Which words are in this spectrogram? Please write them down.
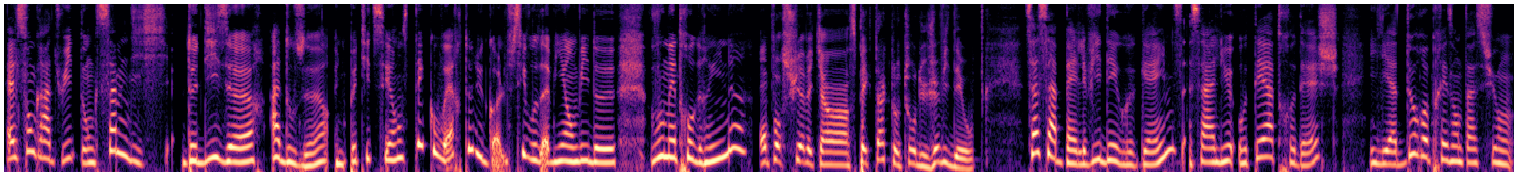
Elles sont gratuites, donc samedi, de 10h à 12h, une petite séance découverte du golf. Si vous aviez envie de vous mettre au green, On poursuit avec un spectacle autour du jeu vidéo. ça s'appelle Video Games. Ça a lieu au Théâtre d'Esch. Il y a deux représentations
